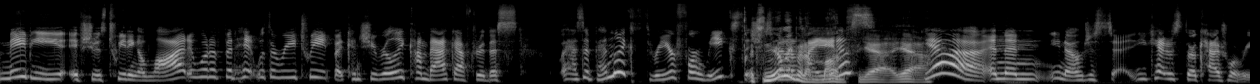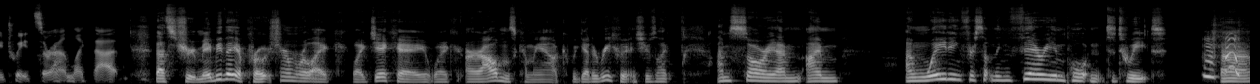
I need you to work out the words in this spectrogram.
maybe if she was tweeting a lot, it would have been hit with a retweet. But can she really come back after this? Has it been like three or four weeks? it's nearly been, been a month. Yeah, yeah, yeah. And then you know, just uh, you can't just throw casual retweets around like that. That's true. Maybe they approached her and were like, like J.K., like our album's coming out. Could we get a retweet? And she was like, I'm sorry, I'm I'm I'm waiting for something very important to tweet uh,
